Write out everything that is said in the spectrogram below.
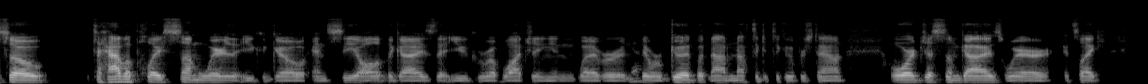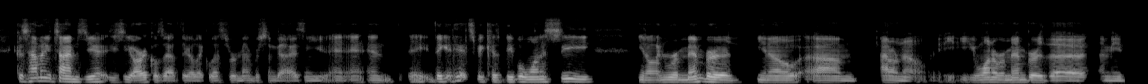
so to have a place somewhere that you could go and see all of the guys that you grew up watching and whatever, and yeah. they were good, but not enough to get to Cooperstown, or just some guys where it's like, because how many times do you, you see articles out there like, let's remember some guys, and you and, and they, they get hits because people want to see you know, and remember, you know, um, I don't know, you, you want to remember the, I mean,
